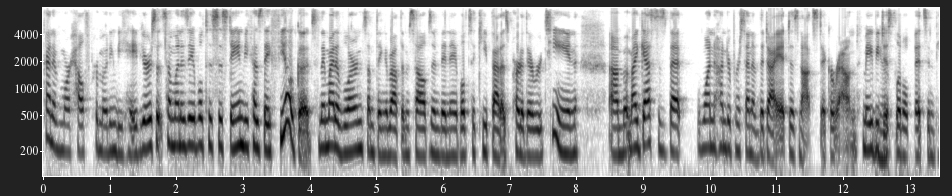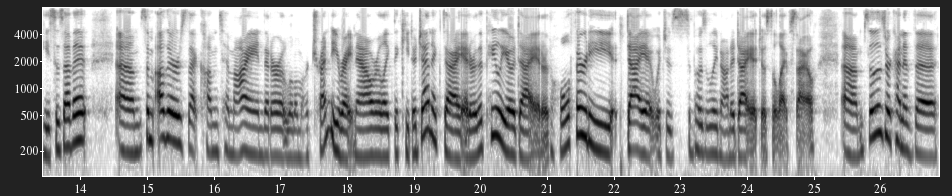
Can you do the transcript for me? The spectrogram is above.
kind of more health promoting behaviors that someone is able to sustain because they feel good. So they might have learned something about themselves and been able to keep that as part of their routine. Um, but my guess is that 100% of the diet does not stick around, maybe yep. just little bits and pieces of it. Um, some others that come to mind that are a little more trendy right now are like the ketogenic diet or the paleo diet or the whole 30 diet, which is supposedly not a diet, just a lifestyle. Um, so those are kind of the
